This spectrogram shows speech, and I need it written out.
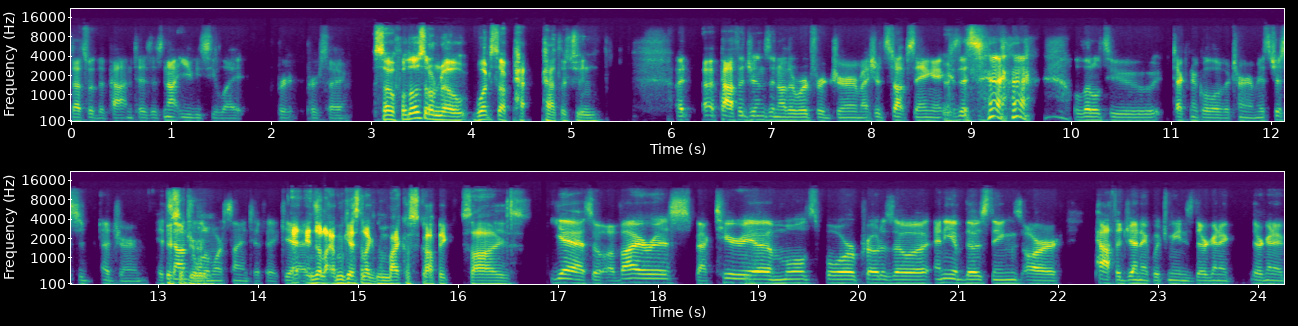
That's what the patent is. It's not UVC light per, per se. So for those that don't know, what's a pathogen? a, a pathogen's another word for germ. I should stop saying it because it's a little too technical of a term. It's just a, a germ. It it's sounds a, a, little more scientific. Yeah. And, and like, I'm guessing like the microscopic size. Yeah. So a virus, bacteria, mold spore, protozoa, any of those things are pathogenic, which means they're gonna they're gonna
